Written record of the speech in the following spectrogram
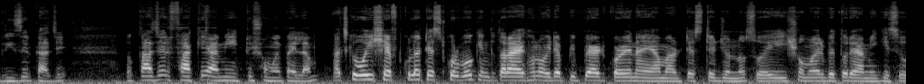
ব্রিজের কাজে। তো কাজের ফাঁকে আমি একটু সময় পাইলাম। আজকে ওই শেফটগুলো টেস্ট করব, কিন্তু তারা এখন ওইটা প্রিপেয়ার করে নাই আমার টেস্টের জন্য। সো এই সময়ের ভেতরে আমি কিছু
